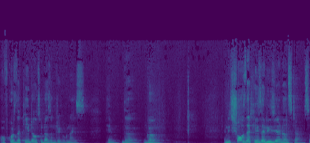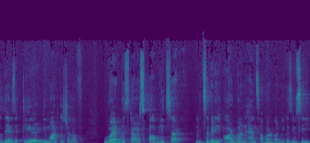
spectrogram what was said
of course, the kid also doesn't recognize him, the girl. And it shows that he is a regional star. So there is a clear demarcation of where the star's publics are. Hmm. It's a very urban and suburban because you see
